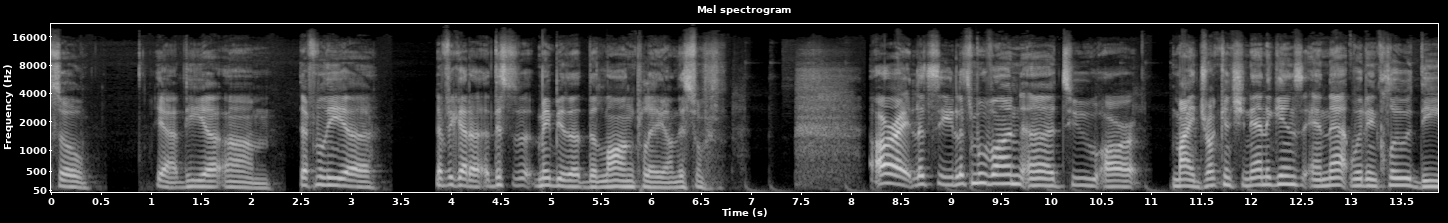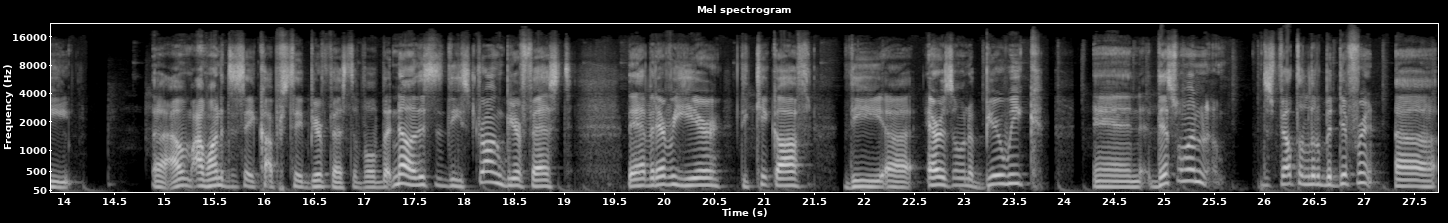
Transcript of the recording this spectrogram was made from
So, yeah, the uh, um definitely uh definitely got a this is maybe the the long play on this one. All right, let's see. Let's move on uh, to our my drunken shenanigans, and that would include the. Uh, I, I wanted to say Copper State Beer Festival, but no, this is the Strong Beer Fest. They have it every year to kick off the uh, Arizona Beer Week, and this one just felt a little bit different. Uh,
